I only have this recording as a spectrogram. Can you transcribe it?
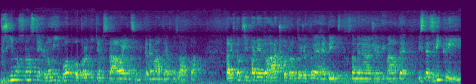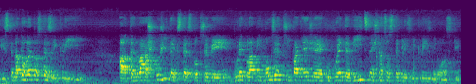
přínosnost těch nových bot oproti těm stávajícím, které máte jako základ. Tady v tom případě je to háčko, protože to je habit, to znamená, že vy máte, vy jste zvyklí, vy jste na tohle to jste zvyklí a ten váš užitek z té spotřeby bude kladný pouze v případě, že kupujete víc, než na co jste byli zvyklí z minulosti.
